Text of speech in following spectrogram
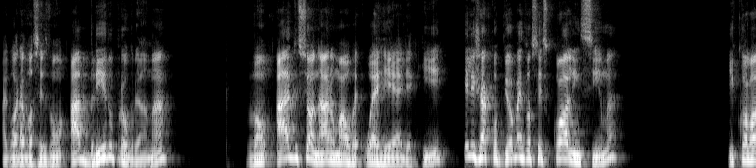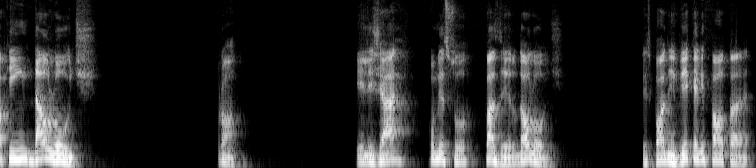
Agora vocês vão abrir o programa, vão adicionar uma URL aqui. Ele já copiou, mas vocês colhem em cima e coloquem em download. Pronto. Ele já começou a fazer o download. Vocês podem ver que ele falta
